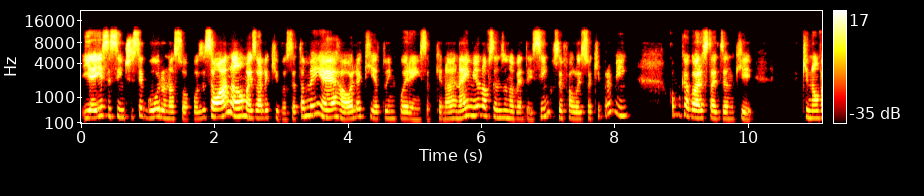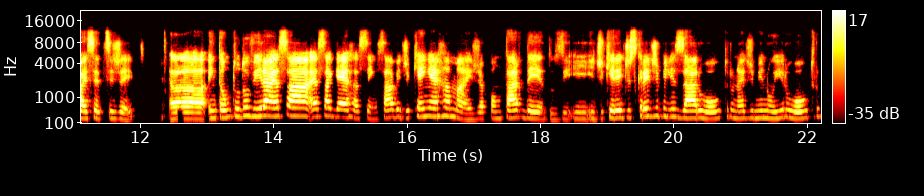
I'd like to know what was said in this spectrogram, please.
e aí se sentir seguro na sua posição. Ah, não, mas olha aqui, você também erra, olha aqui a tua incoerência, porque não, né, em 1995 você falou isso aqui para mim. Como que agora está dizendo que, que não vai ser desse jeito? Uh, então tudo vira essa essa guerra, assim, sabe? De quem erra mais, de apontar dedos e, e, de querer descredibilizar o outro, né? Diminuir o outro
